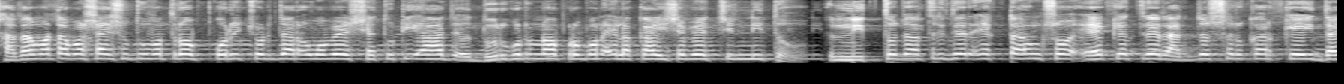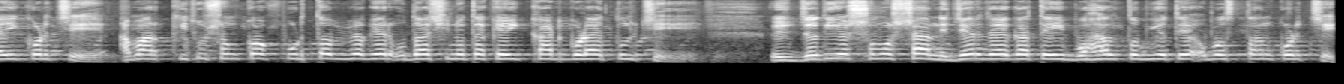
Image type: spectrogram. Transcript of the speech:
সাদামাটা ভাষায় শুধুমাত্র পরিচর্যার অভাবে সেতুটি আজ দুর্ঘটনা প্রবণ এলাকা হিসেবে চিহ্নিত। নিত্যযাত্রীদের একটা অংশ এক্ষেত্রে রাজ্য সরকারকেই দায়ী করছে, আবার কিছু সংখ্যক পূর্ত বিভাগের উদাসীনতাকেই কাঠগড়ায় তুলছে। যদিও সমস্যা নিজের জায়গাতেই বহাল তবিয়তে অবস্থান করছে,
